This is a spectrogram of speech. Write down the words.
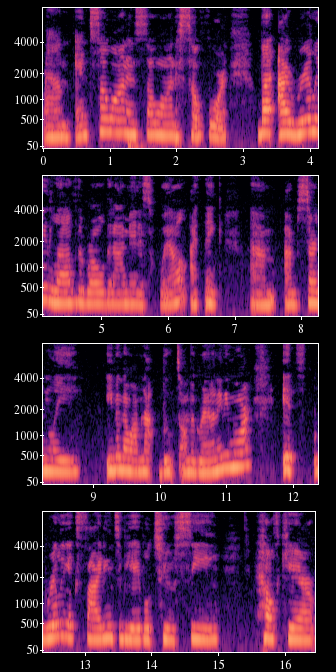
um, and so on and so on and so forth. But I really love the role that I'm in as well. I think um, I'm certainly, even though I'm not boots on the ground anymore, it's really exciting to be able to see healthcare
